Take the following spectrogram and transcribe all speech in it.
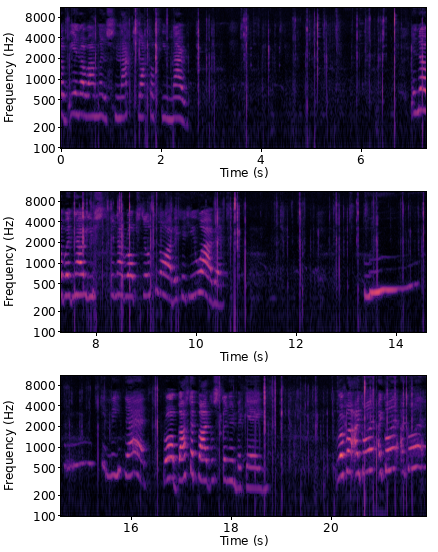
You know, you know, I'm gonna snatch that off you now. You know, but now you, but now Rob still cannot have it because you have it. Ooh, give me that. Rob, that's the baddest thing in the game. Robert, I got it, I got it, I got it.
